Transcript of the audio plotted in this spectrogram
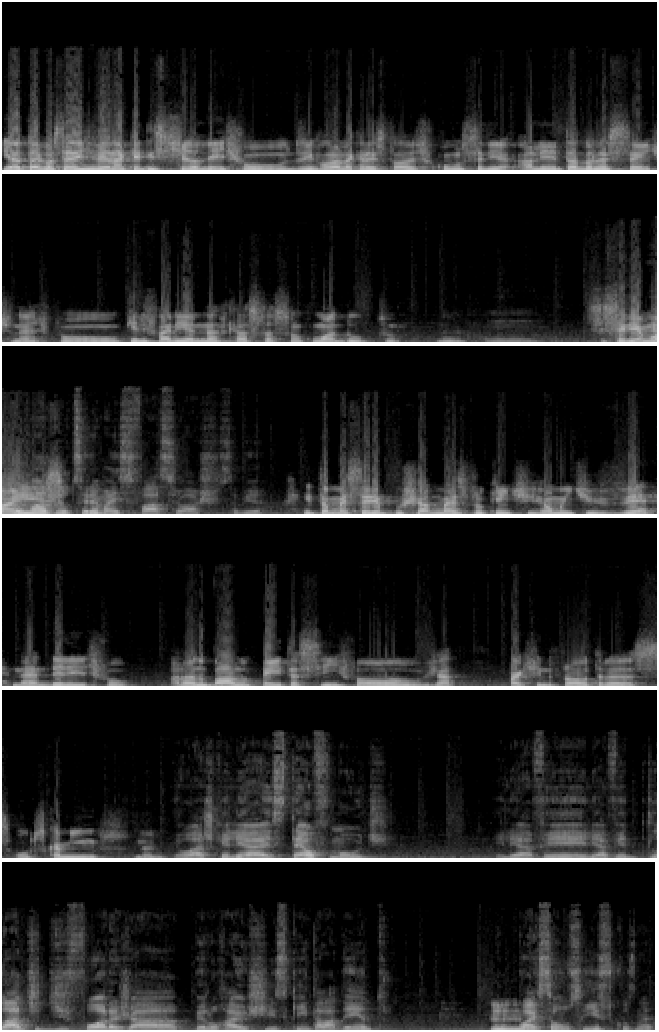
E eu até gostaria de ver naquele estilo ali, tipo, o desenrolar daquela história, tipo, como seria. Ali ele tá adolescente, né? Tipo, o que ele faria naquela situação como adulto, né? Hum. Se seria É, mais. como adulto seria mais fácil, eu acho, sabia? Então, mas seria puxado mais pro que a gente realmente vê, né? Dele, tipo, parando bala no peito assim, tipo, ou já partindo pra outras, outros caminhos, né? Eu acho que ele ia stealth mode. Ele ia ver, ele ia ver lá de, de fora já pelo raio-x quem tá lá dentro. Uhum. Quais são os riscos, né?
